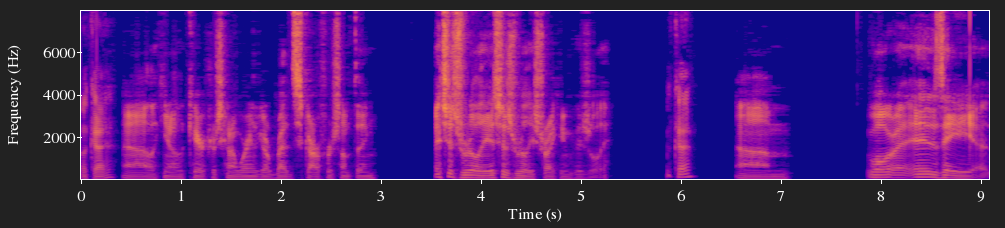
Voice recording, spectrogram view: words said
Okay. uh, like you know the character's kind of wearing like a red scarf or something. It's just really, it's just really striking visually. Okay. Um, well, it is a uh,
